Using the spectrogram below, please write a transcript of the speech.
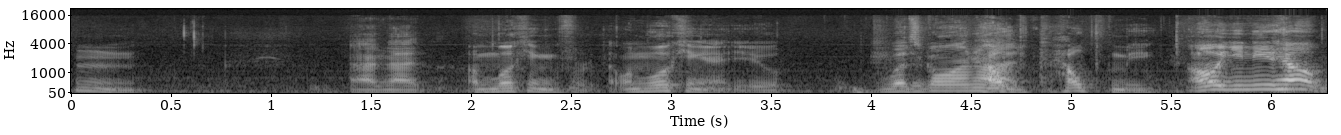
Hmm. I'm not. I'm looking for. I'm looking at you. What's going on? Help. Help me. Oh, you need help.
